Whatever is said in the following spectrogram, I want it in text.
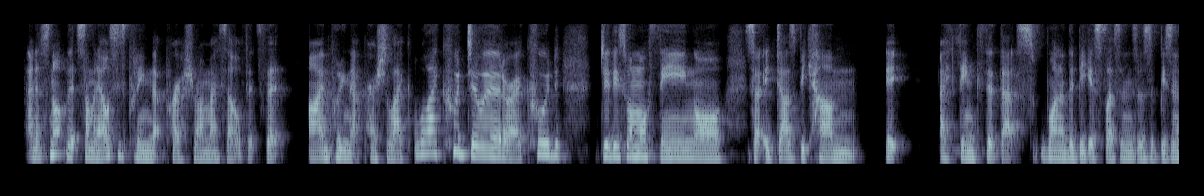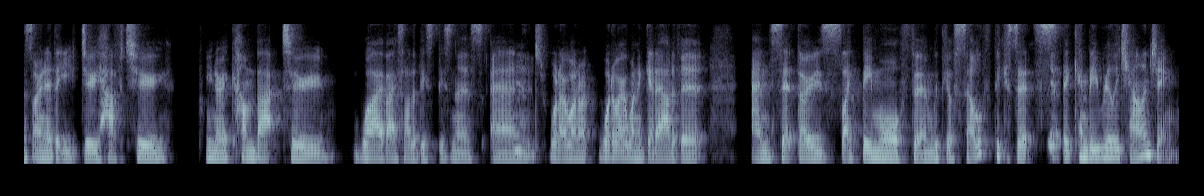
And it's not that someone else is putting that pressure on myself, it's that I'm putting that pressure like, well, I could do it, or I could do this one more thing. Or so it does become, it, I think that that's one of the biggest lessons as a business owner that you do have to, you know, come back to why have I started this business and yeah. what I want to, what do I want to get out of it and set those like be more firm with yourself because it's yeah. it can be really challenging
